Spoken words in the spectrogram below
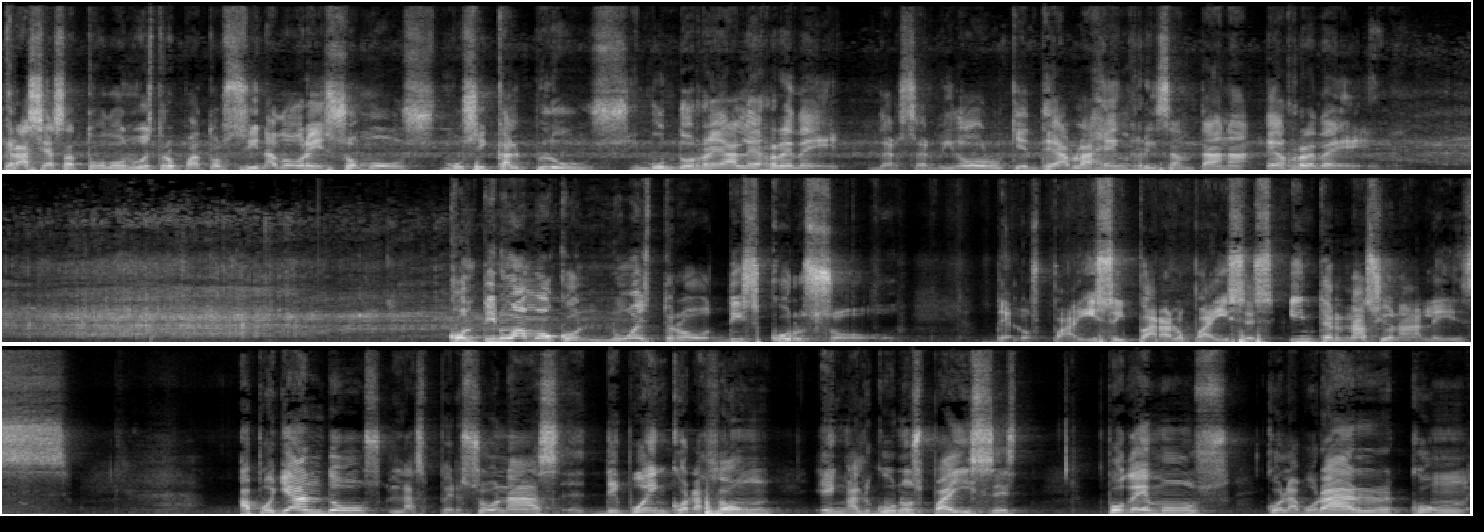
Gracias a todos nuestros patrocinadores, somos Musical Plus y Mundo Real RD, del servidor quien te habla Henry Santana RD. Continuamos con nuestro discurso de los países y para los países internacionales, apoyando las personas de buen corazón en algunos países, podemos colaborar con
